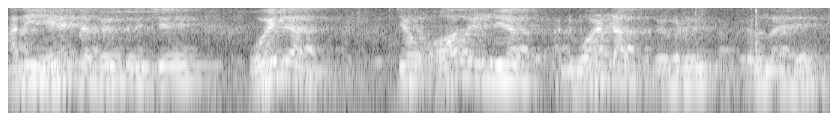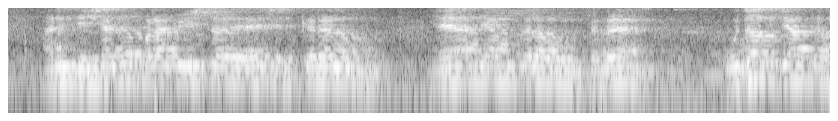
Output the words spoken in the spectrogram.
आनी हे सगळे तरेचे वयल्यान जे ऑल इंडिया आनी वर्ल्ड सगळे कडेन चल्ला हे आनी देशाचो प्रायम मिनिस्टर हे शेतकऱ्या लागून हे आनी आमकां लागून सगळ्यांक उदक जें आसा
